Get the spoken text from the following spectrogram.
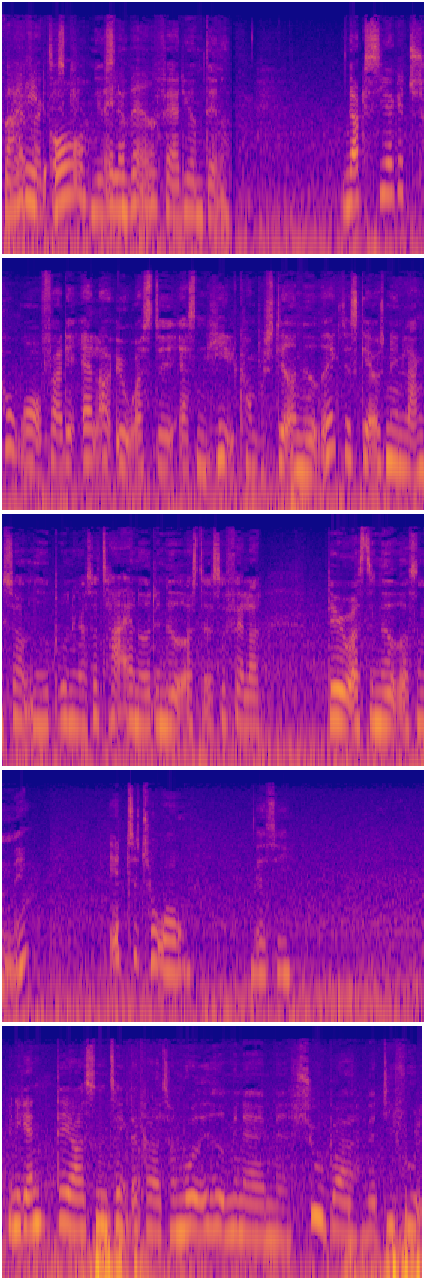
var det, det et år, eller hvad? færdig omdannet. Nok cirka to år før det allerøverste er sådan helt komposteret ned. Ikke? Det sker jo sådan en langsom nedbrydning, og så tager jeg noget af det nederste, og så falder det øverste ned og sådan. Ikke? Et til to år, vil jeg sige. Men igen, det er også sådan en ting, der kræver tålmodighed, men er super værdifuld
